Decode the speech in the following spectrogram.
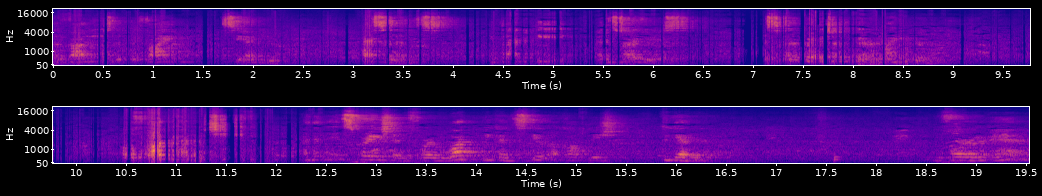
the values that define. Excellence, integrity, and service. The celebration a reminder of what we and an inspiration for what we can still accomplish together. Before we end,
